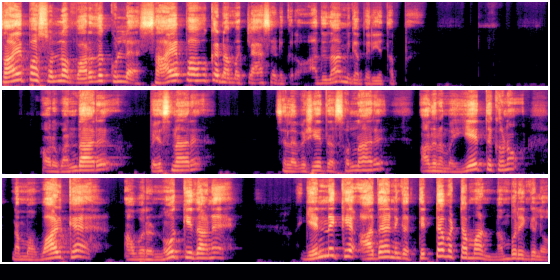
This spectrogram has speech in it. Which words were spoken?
சாயப்பா சொல்ல வரதுக்குள்ள சாயப்பாவுக்கு நம்ம கிளாஸ் எடுக்கிறோம். அதுதான் மிகப்பெரிய தப்பு. அவர் வந்தார் பேசினார் சில விஷயத்த சொன்னார். அதை நம்ம ஏற்றுக்கணும் நம்ம வாழ்க்கை அவரை நோக்கி தானே. என்னைக்கு அதை நீங்கள் திட்டவட்டமாக நம்புறீங்களோ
